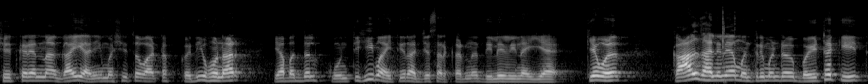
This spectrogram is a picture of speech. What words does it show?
शेतकऱ्यांना गाई आणि म्हशीचं वाटप कधी होणार? याबद्दल कोणतीही माहिती राज्य सरकारनं दिलेली नाही आहे केवळ काल झालेल्या मंत्रिमंडळ बैठकीत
